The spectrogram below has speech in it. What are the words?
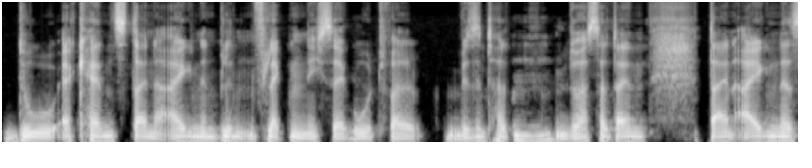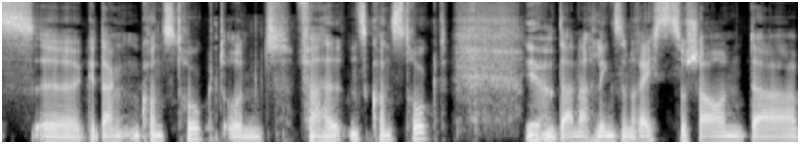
du erkennst deine eigenen blinden Flecken nicht sehr gut, weil wir sind halt, mhm. du hast halt dein, dein eigenes äh, Gedankenkonstrukt und Verhaltenskonstrukt. Ja. Und da nach links und rechts zu schauen, da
